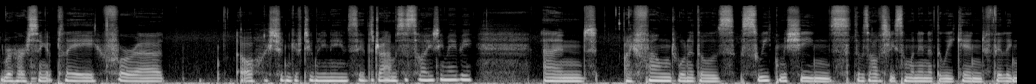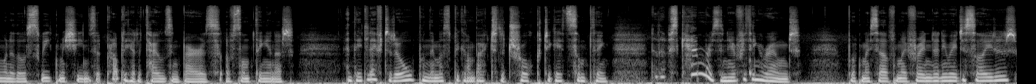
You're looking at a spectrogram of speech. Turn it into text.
rehearsing a play for a oh I shouldn't give too many names say the drama society maybe. And I found one of those sweet machines. There was obviously someone in at the weekend filling one of those sweet machines that probably had a thousand bars of something in it. And they'd left it open. They must be gone back to the truck to get something. Now there was cameras and everything around. But myself and my friend anyway decided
